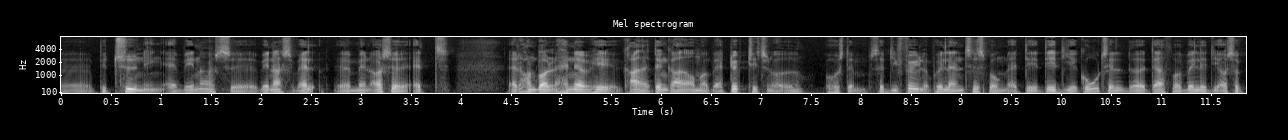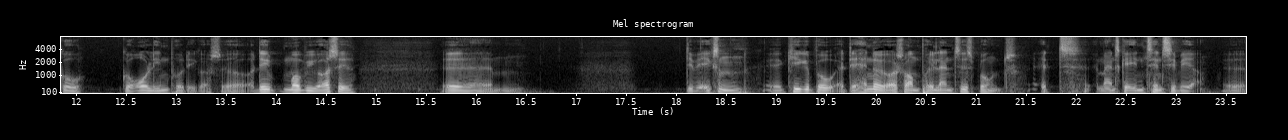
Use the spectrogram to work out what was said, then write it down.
øh, betydning af venners, øh, venners valg, øh, men også at, at håndbold handler jo helt grad, den grad om at være dygtig til noget hos dem. Så de føler på et eller andet tidspunkt, at det er det, de er gode til, og derfor vælger de også at gå, gå all in på det. Ikke? Også, og det må vi jo også... Øh, det vil jeg ikke sådan øh, kigge på, at det handler jo også om på et eller andet tidspunkt, at man skal intensivere. Øh,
